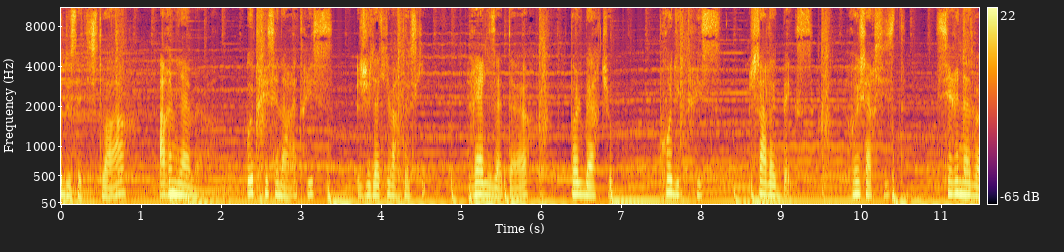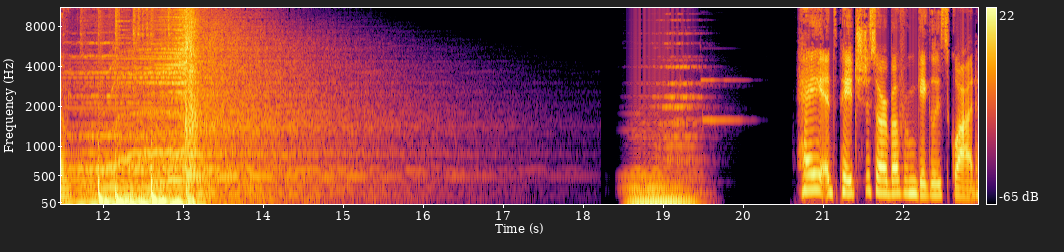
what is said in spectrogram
De cette histoire, Armie Hammer. Autrice et narratrice, Juliette Livartowski. Réalisateur, Paul Berthiaud. Productrice, Charlotte Bex. Recherchiste, Cyril Azwaoui. Hey, it's Paige DeSorbo from Giggly Squad.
